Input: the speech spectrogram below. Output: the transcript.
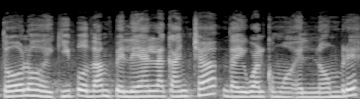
todos los equipos dan pelea en la cancha, da igual como el nombre.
